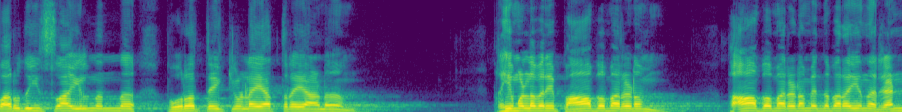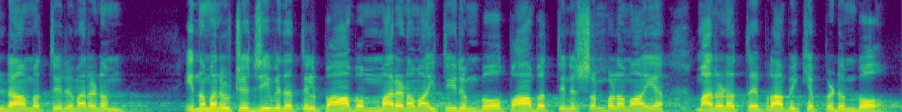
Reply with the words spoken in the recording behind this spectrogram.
പറുദീസായിൽ നിന്ന് പുറത്തേക്കുള്ള യാത്രയാണ്. പ്രിയമുള്ളവരെ പാപമരണം പാപമരണം എന്ന് പറയുന്ന രണ്ടാമത്തെ ഒരു മരണം. ഇന്ന് മനുഷ്യ ജീവിതത്തിൽ പാപം മരണമായി തീരുമ്പോൾ പാപത്തിന് ശമ്പളമായ മരണത്തെ പ്രാപിക്കപ്പെടുമ്പോൾ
